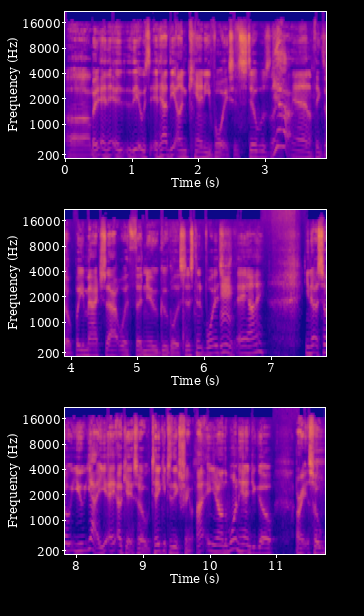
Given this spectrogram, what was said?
um, But and it, it was it had the uncanny voice. It still was like, Yeah. yeah, I don't think so. But you match that with the new Google Assistant voice Mm. AI, you know. So you, yeah, you, okay. So take it to the extreme. I, you know, on the one hand, you go, all right. So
